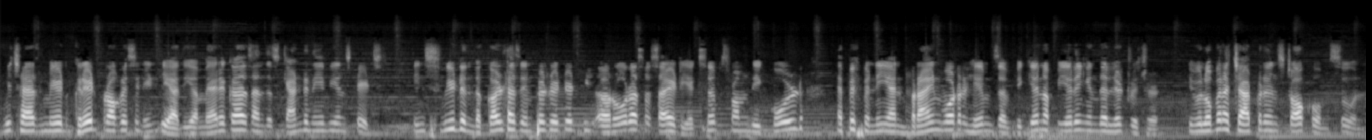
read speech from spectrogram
which has made great progress in India, the Americas, and the Scandinavian states. In Sweden, the cult has infiltrated the Aurora society, except from the cold epiphany and brine water hymns have begun appearing in their literature. We will open a chapter in Stockholm soon.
